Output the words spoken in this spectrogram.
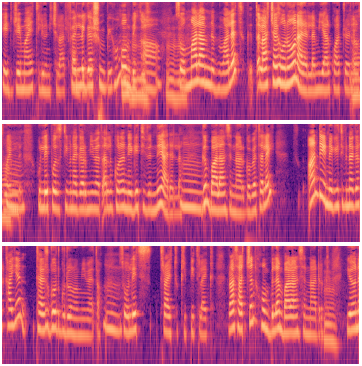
ሄጄ ማየት ሊሆን ይችላል። ፈልገሽም ቢሆን? ሆን ብዬ ማላምን ማለት ጥላቻ የሆነውን አይደለም እያልኳቸው ያለሁት ወይም ሁሌ positive ነገር የሚመጣልን ከሆነ negative እኔ አይደለም። ግን balance እናድርገው። በተለይ አንዴ negative ነገር ካየን ተሽጎድጉዶ ነው የሚመጣው። so let's try to keep it like ራሳችን ሆን ብለን balance እናድርግ። የሆነ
